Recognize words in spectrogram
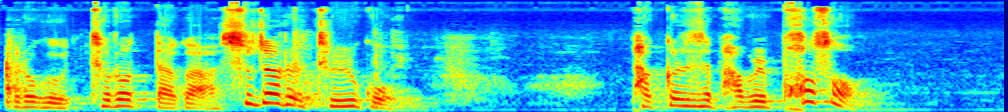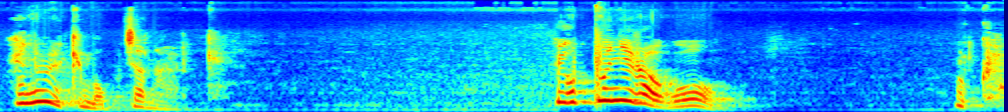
그러고 들었다가 수저를 들고 밥그릇에 밥을 퍼서 이놈이 이렇게 먹잖아, 이렇게. 이것뿐이라고. 이렇게.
